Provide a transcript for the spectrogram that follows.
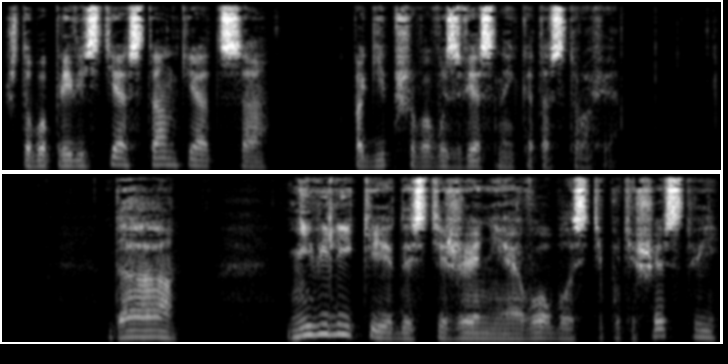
чтобы привести останки отца, погибшего в известной катастрофе. Да, невеликие достижения в области путешествий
